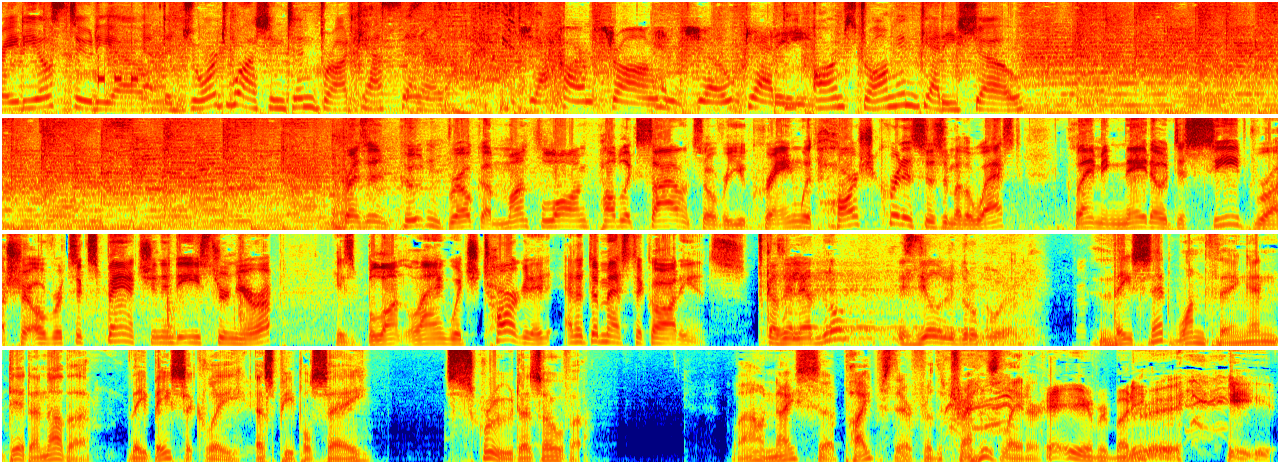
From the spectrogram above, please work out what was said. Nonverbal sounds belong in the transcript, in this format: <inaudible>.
radio studio at the George Washington Broadcast Center. Jack Armstrong and Joe Getty. The Armstrong and Getty Show. President Putin broke a month long public silence over Ukraine with harsh criticism of the West, claiming NATO deceived Russia over its expansion into Eastern Europe. His blunt language targeted at a domestic audience. They said one thing and did another. They basically, as people say, screwed us over. Wow, nice uh, pipes there for the <laughs> translator. <laughs> hey, everybody. <laughs> Hey,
